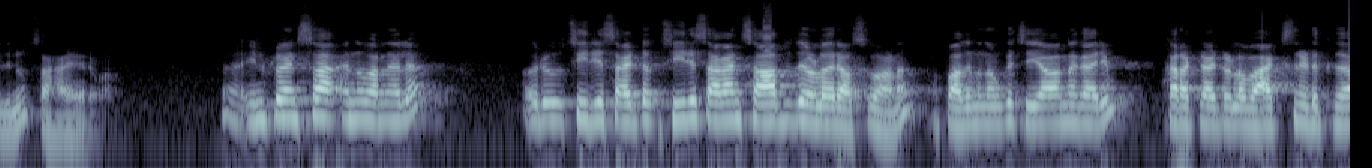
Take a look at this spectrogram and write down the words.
ഇതിനും സഹായകരമാണ്. ഇൻഫ്ലുവൻസ എന്ന് പറഞ്ഞാൽ ഒരു സീരിയസ് ആയിട്ട് സീരിയസ് ആകാൻ സാധ്യതയുള്ള ഒരു അസുഖമാണ്. അപ്പോൾ അതിന് നമുക്ക് ചെയ്യാവുന്ന കാര്യം കറക്റ്റ് ആയിട്ടുള്ള വാക്സിൻ എടുക്കുക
